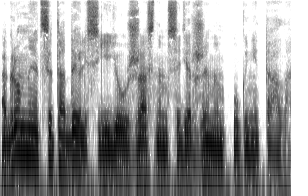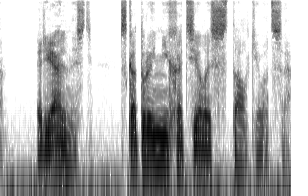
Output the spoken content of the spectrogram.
Огромная цитадель с ее ужасным содержимым угнетала. Реальность, с которой не хотелось сталкиваться.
